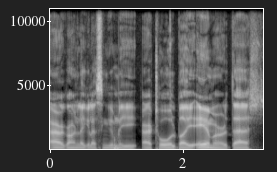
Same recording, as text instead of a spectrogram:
Aragorn, Legolas, and Gimli are told by Éomer that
